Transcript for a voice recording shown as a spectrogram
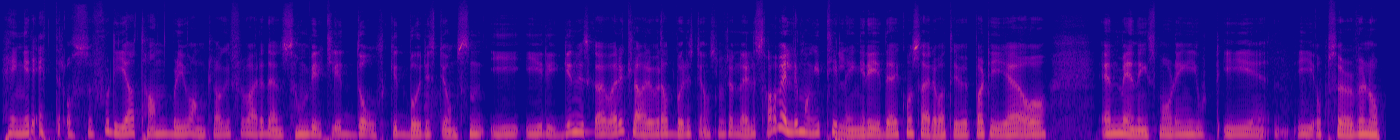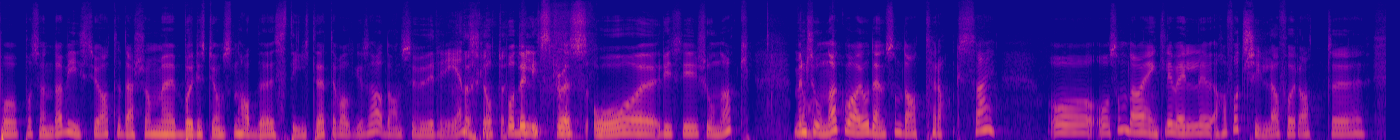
henger etter også fordi at han blir jo anklaget for å være den som virkelig dolket Boris Johnson i, i ryggen. Vi skal jo være klar over at Boris Johnson fremdeles har veldig mange tilhengere i det konservative partiet. og en meningsmåling gjort i, i Observer nå på, på, søndag viser jo at dersom Boris Johnson hadde stilt dette valget, så hadde han suverent slått både Liz Truss og Rishi Sjonak. Men ja. Shonak var jo den som da trakk seg, og, og, som da egentlig vel har fått skylda for at uh,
